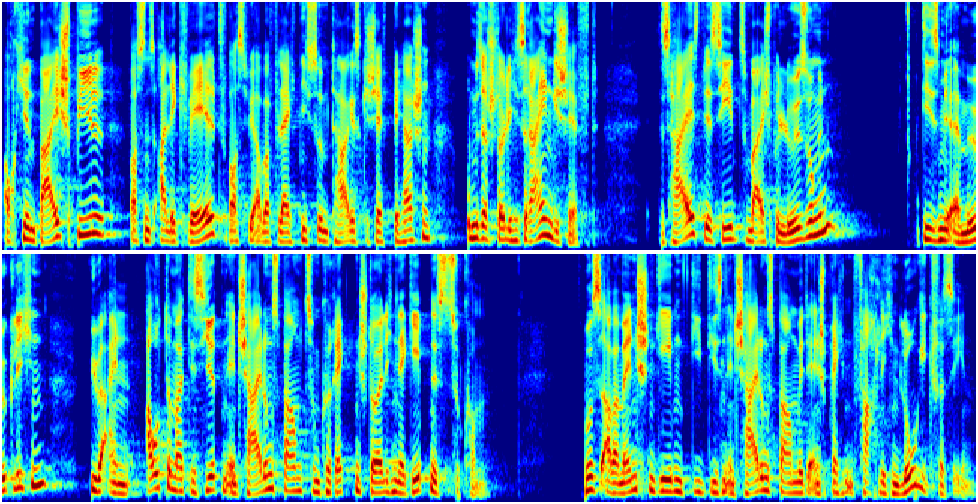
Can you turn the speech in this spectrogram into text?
Auch hier ein Beispiel, was uns alle quält, was wir aber vielleicht nicht so im Tagesgeschäft beherrschen, umsatzsteuerliches Reihengeschäft. Das heißt, wir sehen zum Beispiel Lösungen, die es mir ermöglichen, über einen automatisierten Entscheidungsbaum zum korrekten steuerlichen Ergebnis zu kommen. Es muss aber Menschen geben, die diesen Entscheidungsbaum mit der entsprechenden fachlichen Logik versehen.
